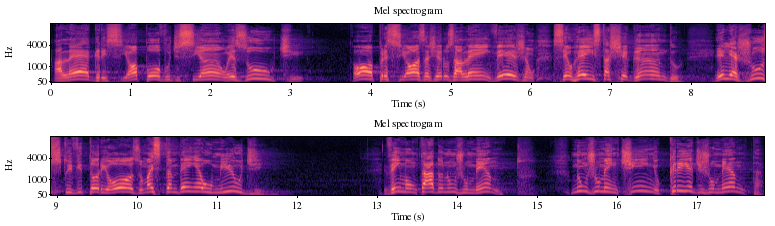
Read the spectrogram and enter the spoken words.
Alegre-se, ó povo de Sião, exulte, ó preciosa Jerusalém, vejam, seu rei está chegando, ele é justo e vitorioso, mas também é humilde vem montado num jumento, num jumentinho, cria de jumenta.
